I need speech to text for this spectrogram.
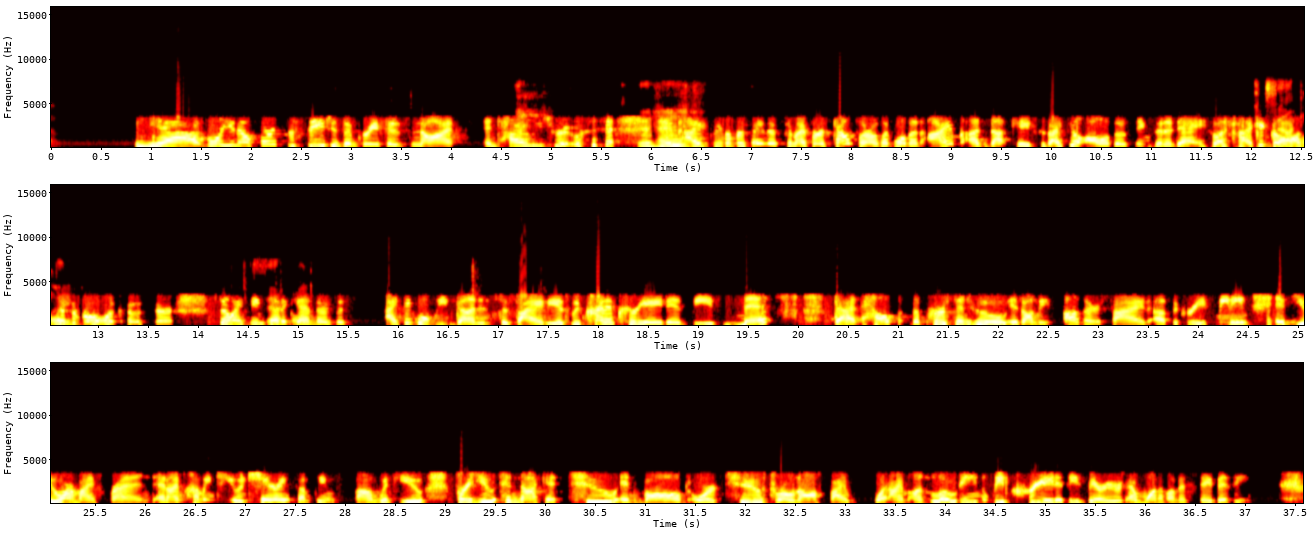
Yeah. Well, you know, first, the stages of grief is not entirely true. mm-hmm. And I remember saying this to my first counselor. I was like, well, then I'm a nutcase because I feel all of those things in a day. Like I can exactly. go on this roller coaster. So I think exactly. that, again, there's this I think what we've done in society is we've kind of created these myths that help the person who is on the other side of the grief, meaning if you are my friend and I'm coming to you and sharing something um, with you, for you to not get too involved or too thrown off by what I'm unloading, we've created these barriers, and one of them is stay busy.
